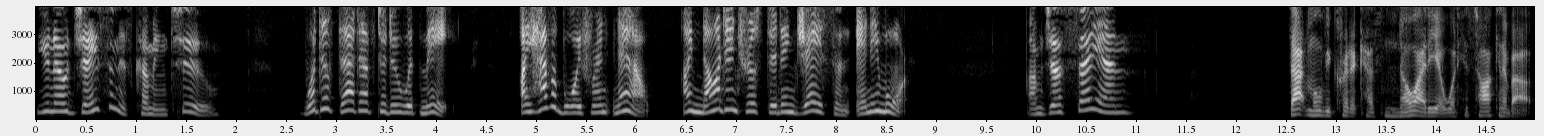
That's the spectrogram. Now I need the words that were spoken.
You know, Jason is coming too. What does that have to do with me? I have a boyfriend now. I'm not interested in Jason anymore. I'm just saying. That movie critic has no idea what he's talking about.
